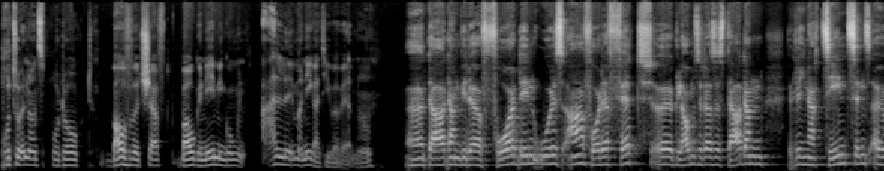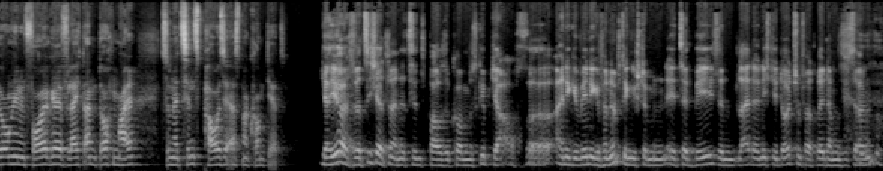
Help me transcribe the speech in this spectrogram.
Bruttoinlandsprodukt, Bauwirtschaft, Baugenehmigungen, alle immer negativer werden. Ne? Äh, da dann wieder vor den USA, vor der Fed. Äh, glauben Sie, dass es da dann wirklich nach zehn Zinserhöhungen in Folge vielleicht dann doch mal zu einer Zinspause erstmal kommt jetzt? Ja, ja, es wird sicher zu einer Zinspause kommen. Es gibt ja auch äh, einige wenige vernünftige Stimmen. EZB sind leider nicht die deutschen Vertreter, muss ich sagen.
